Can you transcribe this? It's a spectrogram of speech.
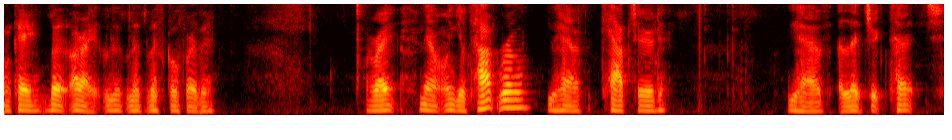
Okay, but all right, let, let, let's go further. All right, now on your top row, you have captured, you have electric touch,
